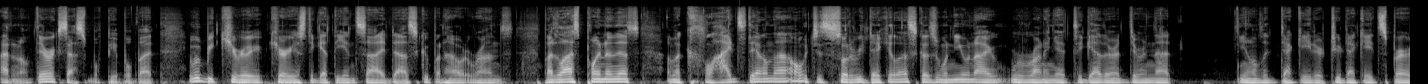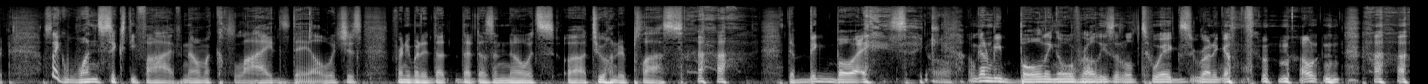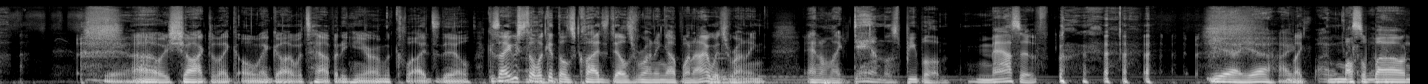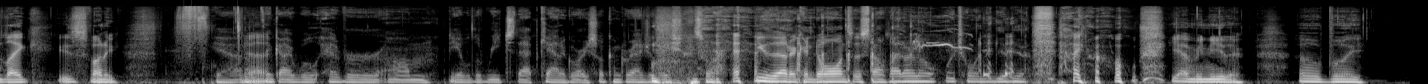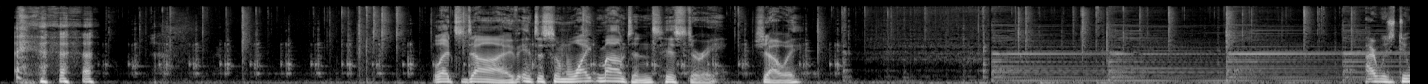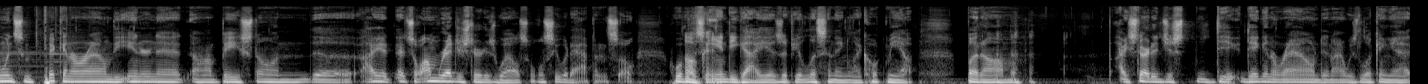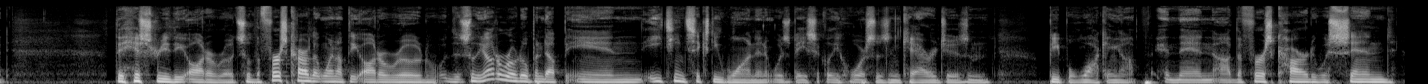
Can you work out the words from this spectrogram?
I don't know. They're accessible people, but it would be curi- curious to get the inside uh, scoop on how it runs. But the last point on this, I'm a Clydesdale now, which is sort of ridiculous because when you and I were running it together during that, you know, the decade or two decade spurt, I was like 165. Now I'm a Clydesdale, which is for anybody that, that doesn't know, it's uh, 200 plus. the big boy. It's like, I'm going to be bowling over all these little twigs running up the mountain. Yeah. I was shocked, like, oh my God, what's happening here? I'm a Clydesdale. Because I used to look at those Clydesdales running up when I was running, and I'm like, damn, those people are massive, Yeah, yeah. I, like I muscle I will- bound. Like, it's funny. Yeah, I don't Yeah. think I will ever um, be able to reach that category. So, congratulations, or either that or condolences stuff. I don't know which one to give you. I know. Yeah, me neither. Oh boy. Let's dive into some White Mountains history, shall we? I was doing some picking around the internet uh, based on the I had, so I'm registered as well, so we'll see what happens. So whoever this Okay. Andy guy is, if you're listening, like hook me up. But um, I started just di- digging around, and I was looking at the history of the auto road. So the first car that went up the auto road, so the auto road opened up in 1861, and it was basically horses and carriages and people walking up. And then uh, the first car to ascend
